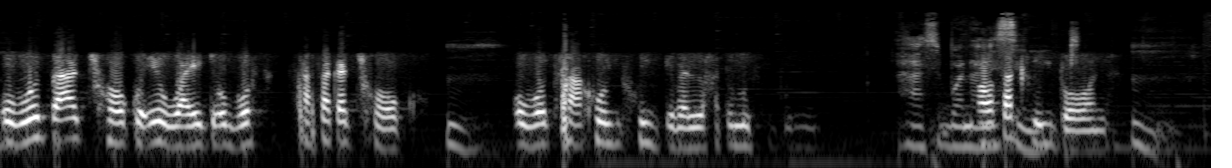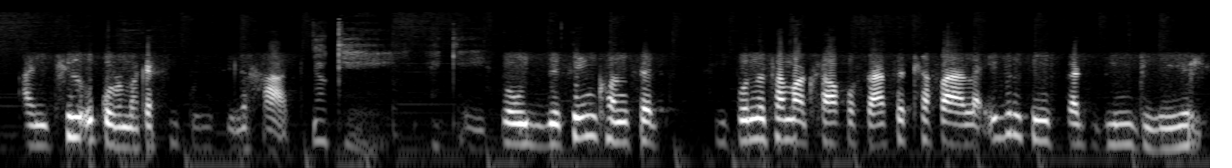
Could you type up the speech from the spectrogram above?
O bo tsaya choko e white o bo tshasa ka choko o bo tsaya go go itebelela gate mo seiponeng ha se bona ga o sa tlo ibona until o koloma ka seipone se le gape. Okay okay. So it's the same concept seipone sa matlhago sa setlhafala everything starts being blurry.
